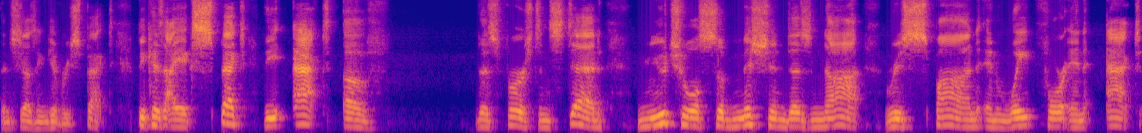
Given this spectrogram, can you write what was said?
then she doesn't give respect because I expect the act of this first. Instead, mutual submission does not respond and wait for an act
